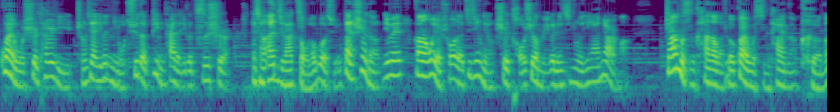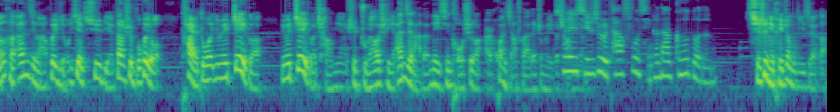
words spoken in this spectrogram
怪物是它是以呈现一个扭曲的病态的一个姿势，它向安吉拉走了过去。但是呢，因为刚刚我也说了，寂静岭是投射每个人心中的阴暗面嘛。詹姆斯看到的这个怪物形态呢，可能和安吉拉会有一些区别，但是不会有太多，因为这个，因为这个场面是主要是以安吉拉的内心投射而幻想出来的这么一个场面。所以其实就是他父亲跟他哥哥的其实你可以这么理解的，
